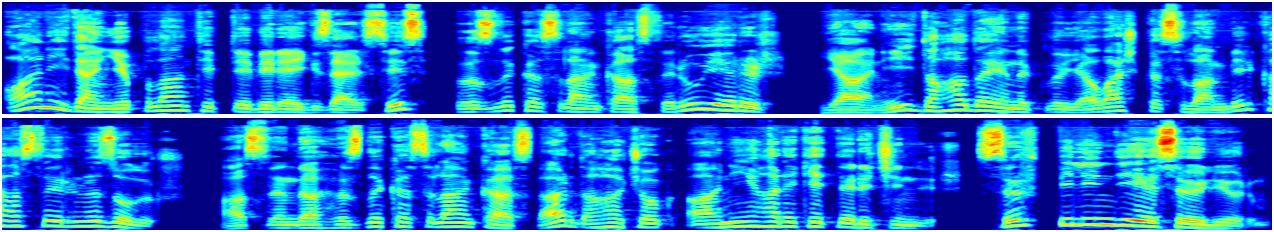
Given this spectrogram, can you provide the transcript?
Aniden yapılan tipte bir egzersiz hızlı kasılan kasları uyarır. Yani daha dayanıklı yavaş kasılan bir kaslarınız olur. Aslında hızlı kasılan kaslar daha çok ani hareketler içindir. Sırf bilin diye söylüyorum.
